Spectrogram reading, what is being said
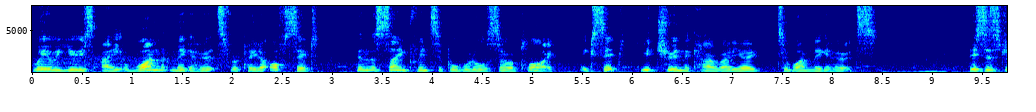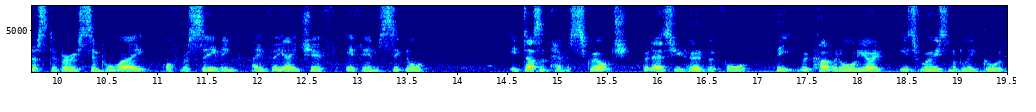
where we use a 1 megahertz repeater offset, then the same principle would also apply, except you tune the car radio to 1 megahertz. This is just a very simple way of receiving a VHF FM signal. It doesn't have a squelch, but as you heard before, the recovered audio is reasonably good.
